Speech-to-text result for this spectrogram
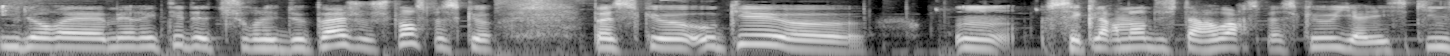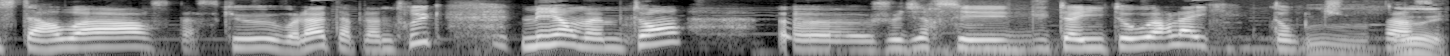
il aurait mérité d'être sur les deux pages, je pense, parce que, parce que ok, euh, on, c'est clairement du Star Wars parce qu'il y a les skins Star Wars, parce que voilà, t'as plein de trucs, mais en même temps, euh, je veux dire, c'est du Tiny Tower-like. Donc, tu- Mmh, enfin, oui,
